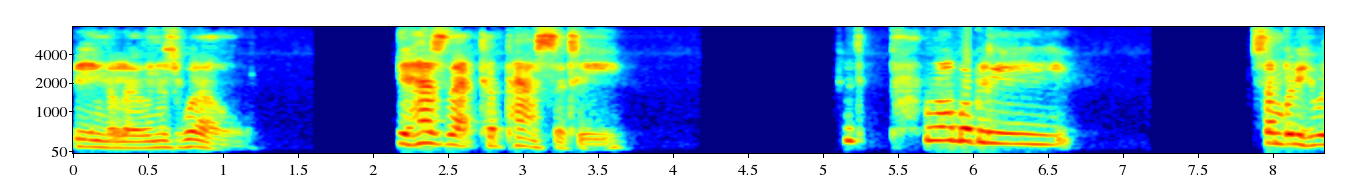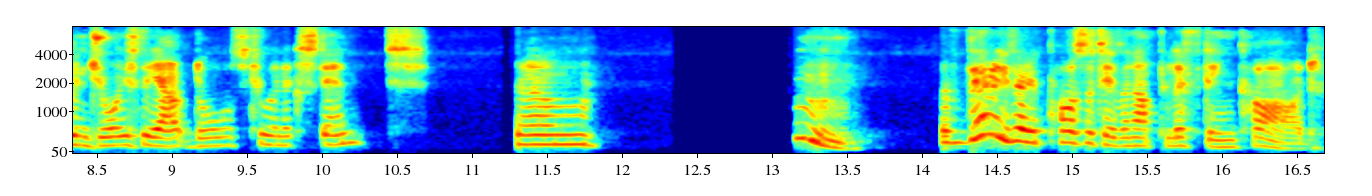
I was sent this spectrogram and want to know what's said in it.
being alone as well. She has that capacity. It's probably somebody who enjoys the outdoors to an extent. Um, hmm a very, very positive and uplifting card.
